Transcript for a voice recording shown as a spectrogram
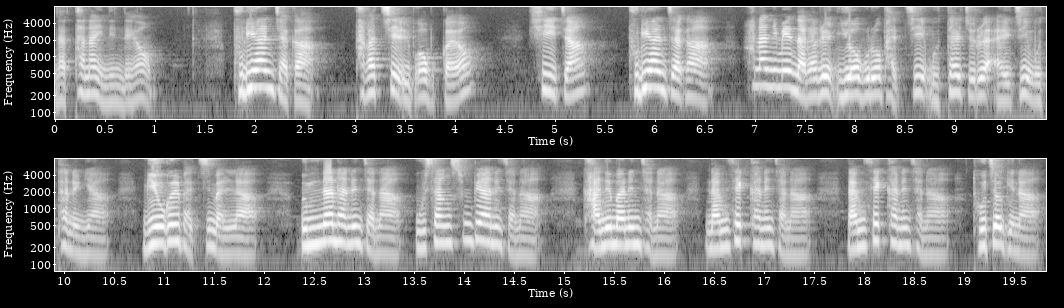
나타나 있는데요. 불의한 자가 다 같이 읽어볼까요? 시작. 불의한 자가 하나님의 나라를 위협으로 받지 못할 줄을 알지 못하느냐. 미혹을 받지 말라. 음란하는 자나 우상 숭배하는 자나 가늠하는 자나 남색하는 자나 남색하는 자나 도적이나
